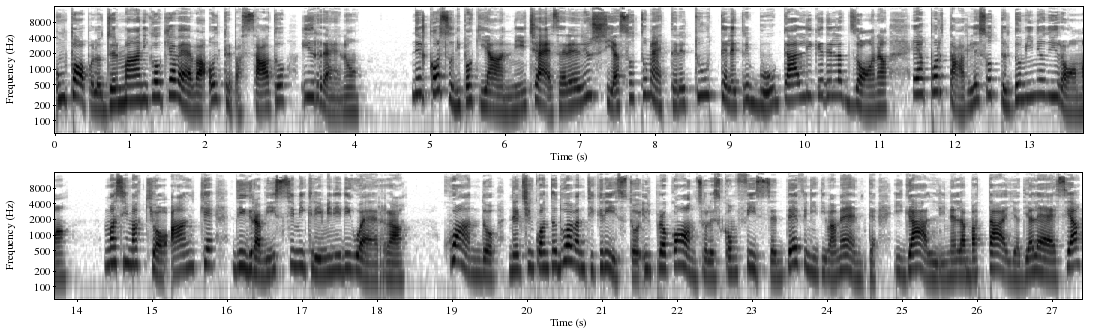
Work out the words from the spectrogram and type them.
un popolo germanico che aveva oltrepassato il Reno. Nel corso di pochi anni Cesare riuscì a sottomettere tutte le tribù galliche della zona e a portarle sotto il dominio di Roma, ma si macchiò anche di gravissimi crimini di guerra. Quando nel 52 a.C. il proconsole sconfisse definitivamente i Galli nella battaglia di Alesia,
